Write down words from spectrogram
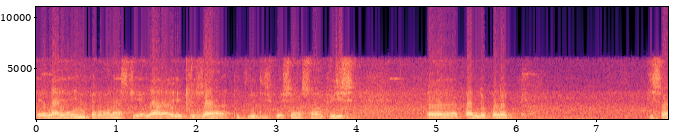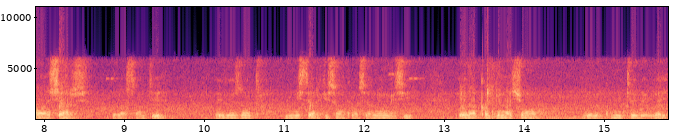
Et là, il y a une permanence qui est là et déjà toutes les dispositions sont prises euh, par les collègues qui sont en charge de la santé et les autres ministères qui sont concernés aussi, et la coordination de le comité de veille.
